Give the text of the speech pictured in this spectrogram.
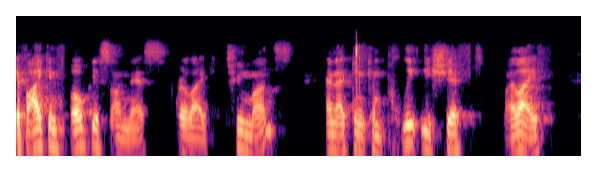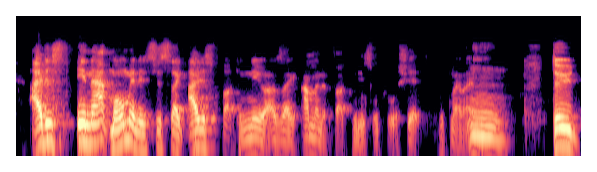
if I can focus on this for like two months and I can completely shift my life, I just in that moment it's just like I just fucking knew I was like I'm gonna fucking do some cool shit with my life. Mm. Dude,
